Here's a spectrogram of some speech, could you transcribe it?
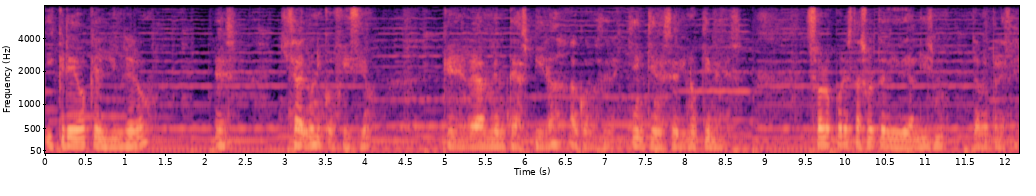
y creo que el librero es quizá el único oficio que realmente aspira a conocer quién quieres ser y no quién eres. Solo por esta suerte de idealismo, ya me parece,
